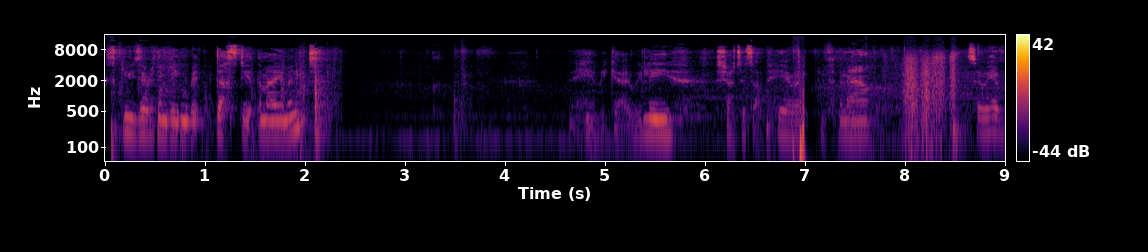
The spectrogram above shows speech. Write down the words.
Excuse everything being a bit dusty at the moment. But here we go. We leave shutters up here open for now. So we have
